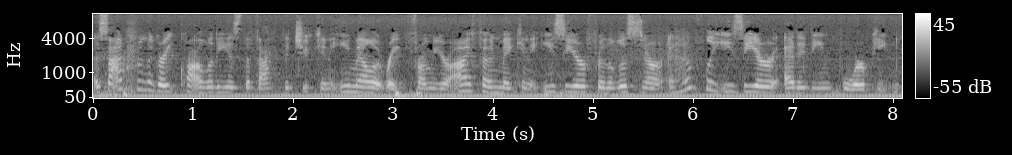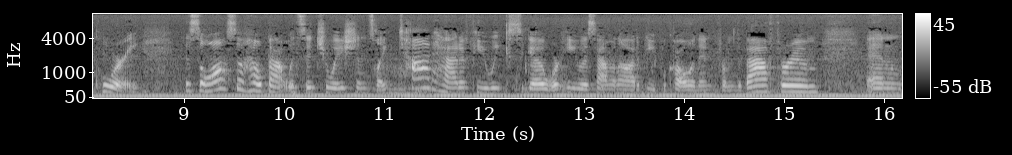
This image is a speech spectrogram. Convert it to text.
Aside from the great quality, is the fact that you can email it right from your iPhone, making it easier for the listener and hopefully easier editing for Pete and Corey. This will also help out with situations like Todd had a few weeks ago where he was having a lot of people calling in from the bathroom and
